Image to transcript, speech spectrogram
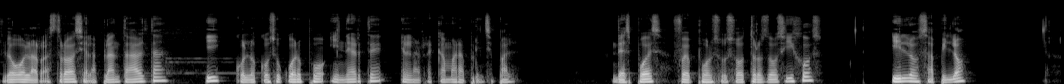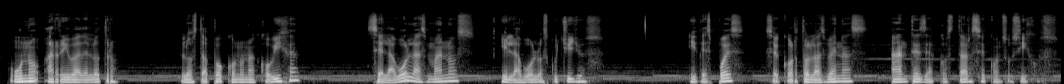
luego la arrastró hacia la planta alta y colocó su cuerpo inerte en la recámara principal. Después fue por sus otros dos hijos y los apiló, uno arriba del otro. Los tapó con una cobija, se lavó las manos y lavó los cuchillos. Y después se cortó las venas antes de acostarse con sus hijos.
